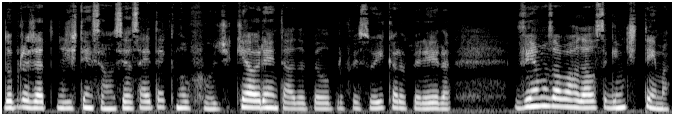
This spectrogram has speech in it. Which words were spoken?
do projeto de extensão CSI Tecnofood, que é orientada pelo professor Ícaro Pereira, viemos abordar o seguinte tema:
